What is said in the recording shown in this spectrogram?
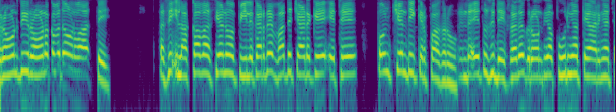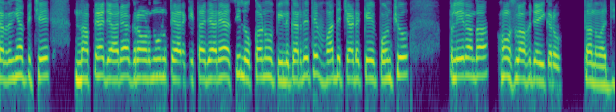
ਗਰਾਊਂਡ ਦੀ ਰੌਣਕ ਵਧਾਉਣ ਵਾਸਤੇ। ਅਸੀਂ ਇਲਾਕਾ ਵਾਸੀਆਂ ਨੂੰ ਅਪੀਲ ਕਰਦੇ ਵੱਧ ਚੜ ਕੇ ਇੱਥੇ ਪਹੁੰਚਣ ਦੀ ਕਿਰਪਾ ਕਰੋ। ਇਹ ਤੁਸੀਂ ਦੇਖ ਸਕਦੇ ਹੋ ਗਰਾਊਂਡ ਦੀਆਂ ਪੂਰੀਆਂ ਤਿਆਰੀਆਂ ਚੱਲ ਰਹੀਆਂ, ਪਿੱਛੇ ਨਾਪਿਆ ਜਾ ਰਿਹਾ ਗਰਾਊਂਡ ਨੂੰ ਤਿਆਰ ਕੀਤਾ ਜਾ ਰਿਹਾ। ਅਸੀਂ ਲੋਕਾਂ ਨੂੰ ਅਪੀਲ ਕਰਦੇ ਇੱਥੇ ਵੱਧ ਚੜ ਕੇ ਪਹੁੰਚੋ। ਪਲੇਅਰਾਂ ਦਾ ਹੌਸਲਾ ਅਫਜ਼ਾਈ ਕਰੋ। ਧੰਨਵਾਦ ਜੀ।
